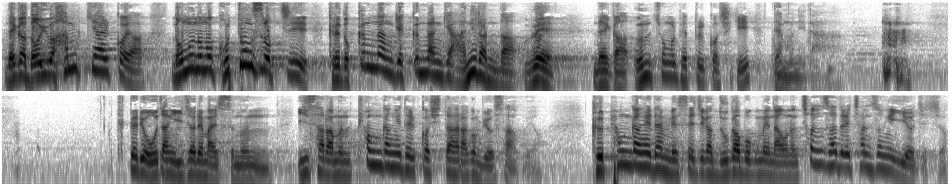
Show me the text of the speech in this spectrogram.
내가 너희와 함께 할 거야. 너무너무 고통스럽지. 그래도 끝난 게 끝난 게 아니란다. 왜? 내가 은총을 베풀 것이기 때문이다. 특별히 5장 2절의 말씀은 이 사람은 평강이 될 것이다 라고 묘사하고요. 그 평강에 대한 메시지가 누가복음에 나오는 천사들의 찬성에 이어지죠.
